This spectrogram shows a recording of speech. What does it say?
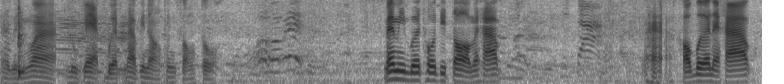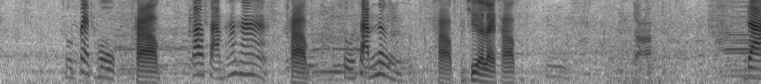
นี่เป็นว่าลูกแรกเบิดนะครับพี่น้องทั้งสองตัวแม่มีเบอร์โทรติดต่อไหมครับนี่จ้าขอเบอร์หน่อยครับ ศูนย์แปดหกครับเก้าสามห้าห้าครับศูนย์สามหนึ่งครับชื่ออะไรครับดา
